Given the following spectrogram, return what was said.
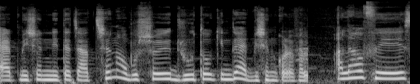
অ্যাডমিশন নিতে চাচ্ছেন, অবশ্যই দ্রুত কিন্তু অ্যাডমিশন করে ফেল আল্লাহ হাফিজ।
